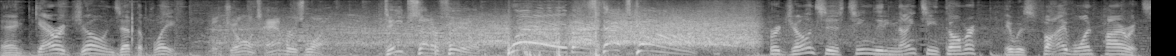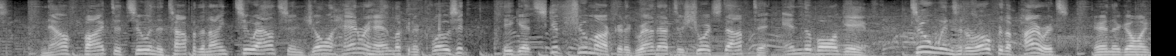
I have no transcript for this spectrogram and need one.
and Garrett Jones at the plate. And Jones hammers one. Deep center field. Way back. That's gone. For Jones, his team leading 19th homer, it was 5 1 Pirates. Now 5 2 in the top of the ninth, two outs, and Joel Hanrahan looking to close it. He gets Skip Schumaker to ground out to shortstop to end the ball game. Two wins in a row for the Pirates, and they're going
